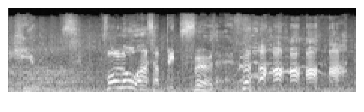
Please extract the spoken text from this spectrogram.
heroes. Follow us a bit further.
